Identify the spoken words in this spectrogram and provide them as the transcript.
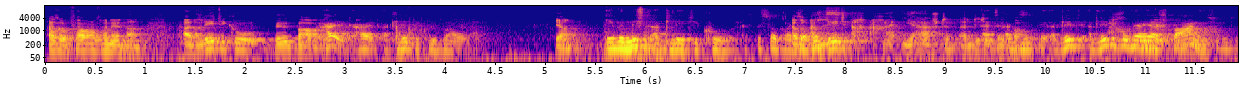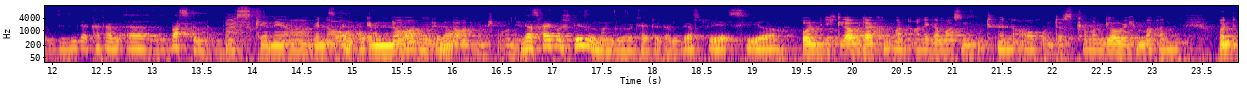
Also fangen wir von hinten an. Atletico Bilbao. halt, halt, Athletic Bilbao. Ja? Eben nicht Atletico. Das ist doch gerade Also. Athlet, ach, ach, ja, stimmt, Athletic Also, also, Athlet- Atletico wäre ja Spanisch und, und sie sind ja Katal äh, Basken. Basken, ja, genau. ein- ein- Im Norden, genau. im Norden von wenn Spanien. das Heiko Steselmann gehört hätte, dann wärst du jetzt hier. Und ich glaube, da kommt man einigermaßen gut hin auch und das kann man, glaube ich, machen. Und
